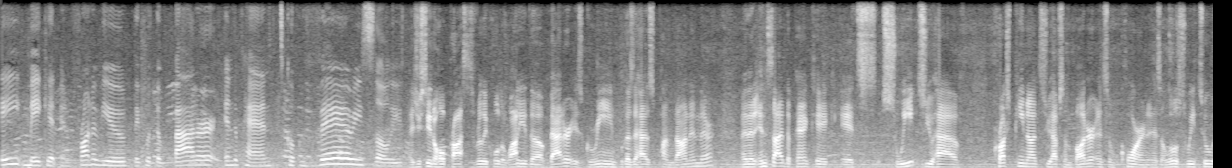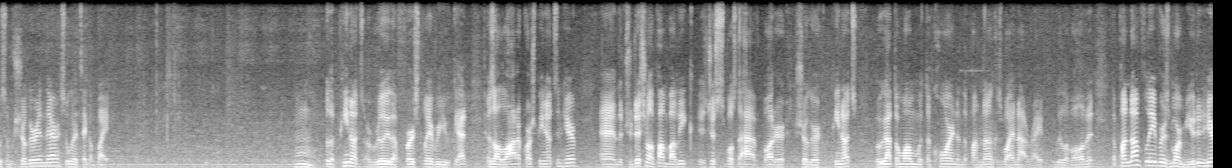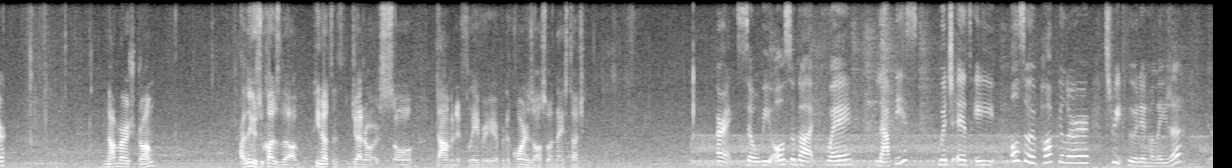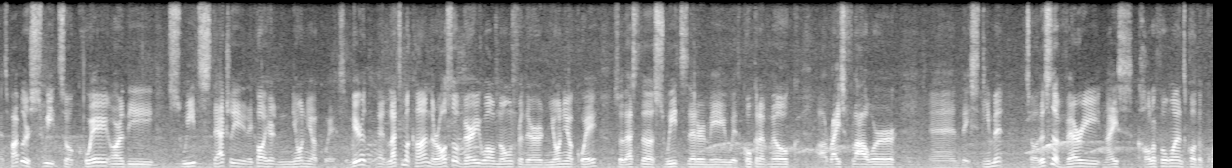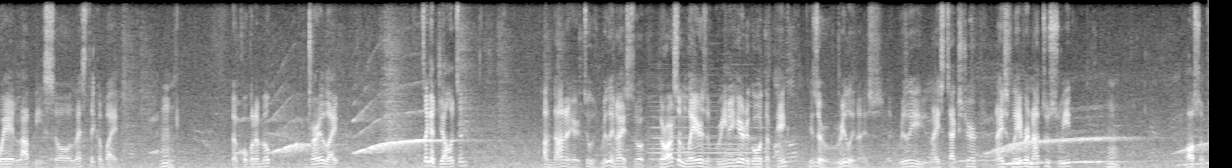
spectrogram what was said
They make it in front of you. They put the batter in the pan. It's cooked very slowly. As you see, the whole process is really cool to watch. The batter is green because it has pandan in there. And then inside the pancake, it's sweet. So you have crushed peanuts, you have some butter and some corn. And it's a little sweet too with some sugar in there. So we're gonna take a bite. Mmm. So the peanuts are really the first flavor you get. There's a lot of crushed peanuts in here. And the traditional apam balik is just supposed to have butter, sugar, peanuts. But we got the one with the corn and the pandan, because why not, right? We love all of it. The pandan flavor is more muted here. Not very strong. I think it's because the peanuts in general are so dominant flavor here, but the corn is also a nice touch. All right, so we also got kue lapis, which is a also a popular street food in Malaysia. It's popular sweet. So kue are the sweets. They actually they call it here nyonya kue. So here at Let's Makan, they're also very well known for their nyonya kue. So that's the sweets that are made with coconut milk, uh, rice flour, and they steam it. So this is a very nice, colorful one. It's called the kue lapis. So let's take a bite. Mm. The coconut milk, very light. It's like a gelatin. Bandana here too is really nice. So there are some layers of green in here to go with the pink. These are really nice. Like really nice texture, nice flavor, not too sweet. Mm. Awesome.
